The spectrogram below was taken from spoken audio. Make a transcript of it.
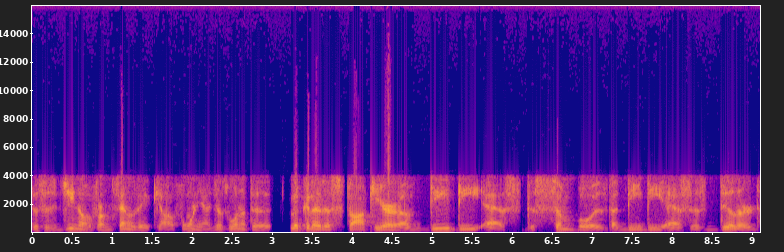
this is Gino from San Jose, California. I just wanted to look at a stock here of DDS. The symbol is the DDS is Dillard,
